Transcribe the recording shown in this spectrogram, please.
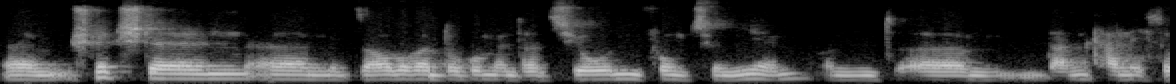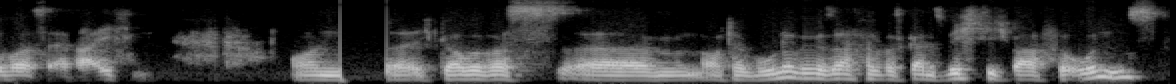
ähm, Schnittstellen äh, mit sauberer Dokumentation funktionieren. Und ähm, dann kann ich sowas erreichen. Und äh, ich glaube, was ähm, auch der Bruno gesagt hat, was ganz wichtig war für uns,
